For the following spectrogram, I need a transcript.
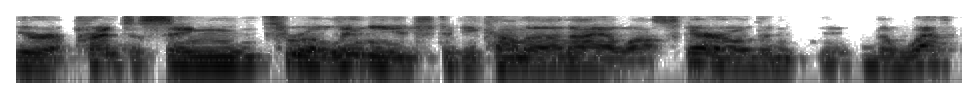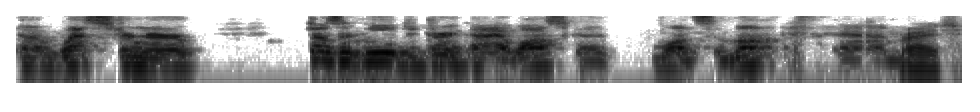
you're apprenticing through a lineage to become an ayahuasquero. The the West, uh, Westerner doesn't need to drink ayahuasca once a month. And, right.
